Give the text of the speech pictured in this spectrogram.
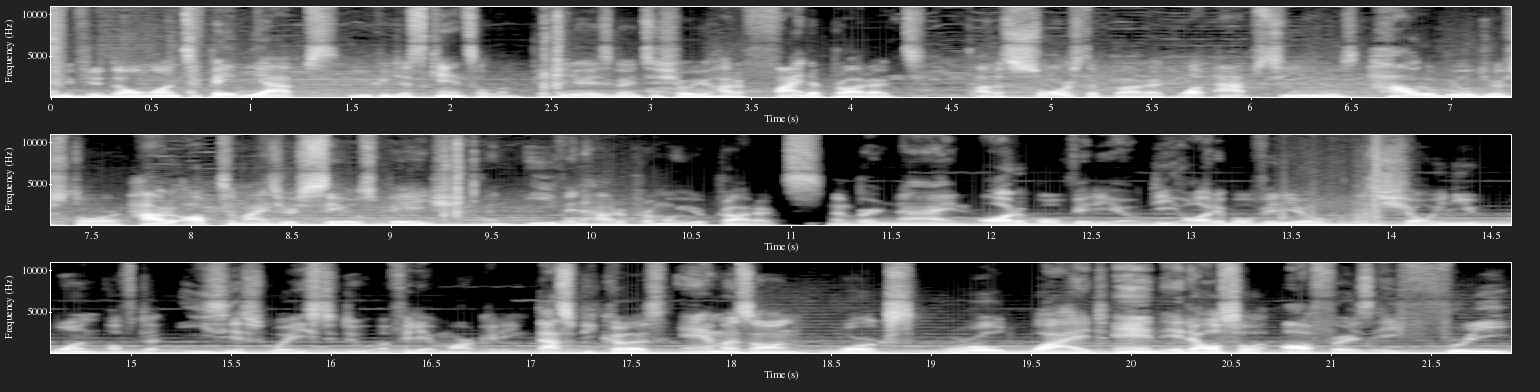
And if you don't want to pay the apps, you can just cancel them. The video is going to show you how to find a product, how to source the product, what apps to use, how to build your store, how to optimize your sales page, and even how to promote your products. Number nine, Audible video. The Audible video is showing you one of the easiest ways to do affiliate marketing. That's because Amazon works worldwide and it also offers a free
